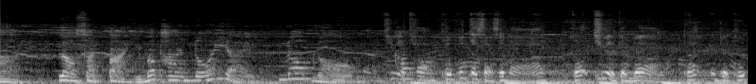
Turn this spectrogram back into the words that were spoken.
าช เหล่าสัตว์ป่าหิมพานต์น้อยใหญ่ นอบน้อม เชื่อทางพระพุทธศาสนา เพราะเชื่อกันว่าพระอุปคุต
